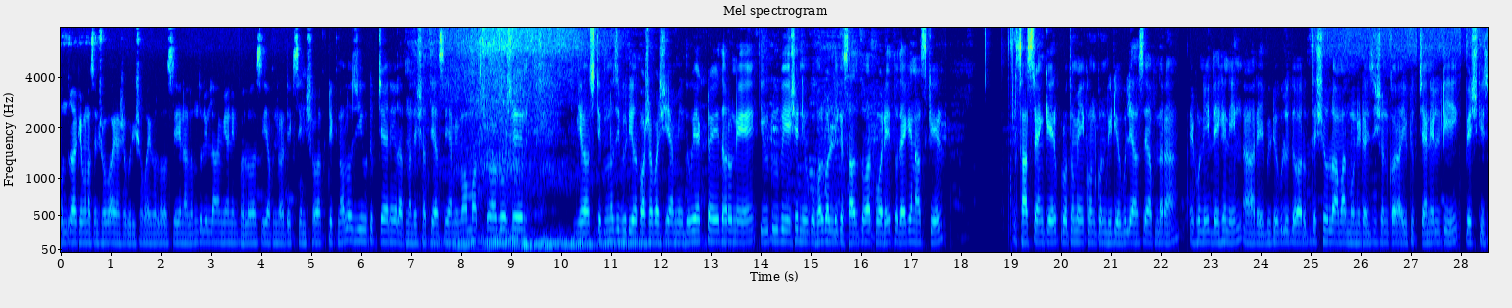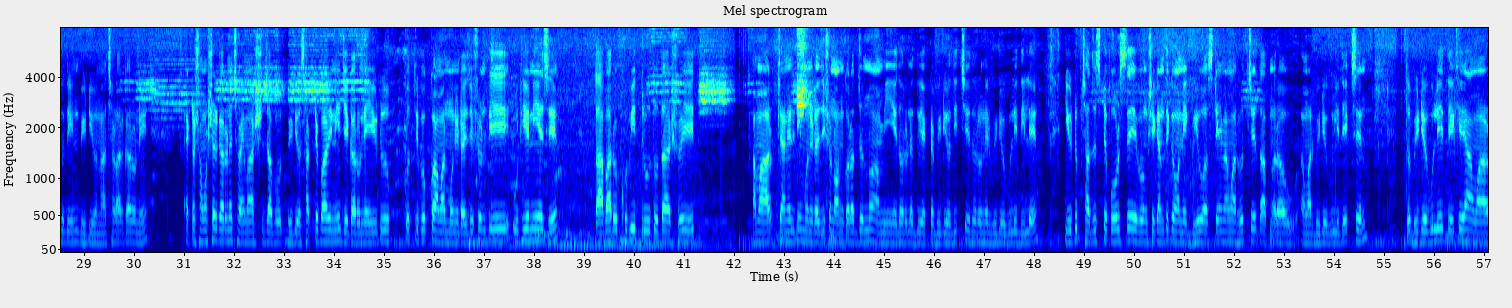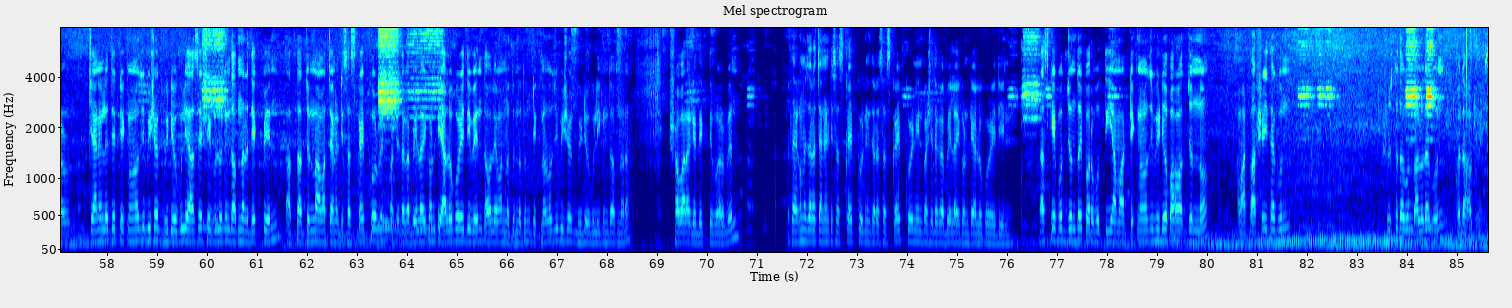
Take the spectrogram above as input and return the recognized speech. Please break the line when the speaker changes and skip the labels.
বন্ধুরা, কেমন আছেন সবাই? আশা করি সবাই ভালো আছেন। আলহামদুলিল্লাহ, আমি অনেক ভালো আছি। আপনারা দেখছেন সোহাগ টেকনোলজি ইউটিউব চ্যানেল। আপনাদের সাথে আছি আমি মোহাম্মদ সোহাগ হোসেন। ইয়াস টেকনোলজি ভিডিওর পাশাপাশি আমি দু একটা এ ধরনের ইউটিউবে এসে নিউ লিখে সার্চ দেওয়ার পরে তো দেখেন আজকের সার্চ র্যাঙ্কের প্রথমেই কোন কোন ভিডিওগুলি আছে আপনারা এখনই দেখে নিন। আর এই ভিডিওগুলি দেওয়ার উদ্দেশ্য হলো আমার মনিটাইজেশন করা ইউটিউব চ্যানেলটি বেশ কিছুদিন ভিডিও না ছাড়ার কারণে। একটা সমস্যার কারণে ছয় মাস যাবৎ ভিডিও ছাড়তে পারিনি, যে কারণে ইউটিউব কর্তৃপক্ষ আমার মনিটাইজেশনটি উঠিয়ে নিয়েছে। তা আবারও খুবই দ্রুততার সহিত আমার চ্যানেলটি মনিটাইজেশন অন করার জন্য আমি এ ধরনের দুই একটা ভিডিও দিচ্ছি। এ ধরনের ভিডিওগুলি দিলে ইউটিউব সাজেস্টে পড়ছে এবং সেখান থেকে অনেক ভিউ ওয়াচ টাইম আমার হচ্ছে, তো আপনারাও আমার ভিডিওগুলি দেখছেন। তো ভিডিওগুলি দেখে আমার চ্যানেলে যে টেকনোলজি বিষয়ক ভিডিওগুলি আছে, সেগুলো কিন্তু আপনারা দেখবেন। আর তার জন্য আমার চ্যানেলটি সাবস্ক্রাইব করবেন, পাশে থাকা বেল আইকনটি আলো করে দিবেন, তাহলে আমার নতুন নতুন টেকনোলজি বিষয়ক ভিডিওগুলি কিন্তু আপনারা সবার আগে দেখতে পারবেন। তো এখনও যারা চ্যানেলটি সাবস্ক্রাইব করেনি, তারা সাবস্ক্রাইব করে নিন, পাশে থাকা বেল আইকনটি আলো করে দিন। আজকে পর্যন্তই, পরবর্তী আমার টেকনোলজি ভিডিও পাওয়ার জন্য আমার পাশেই থাকুন, সুস্থ থাকুন, ভালো থাকুন কথা হাফেজ।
